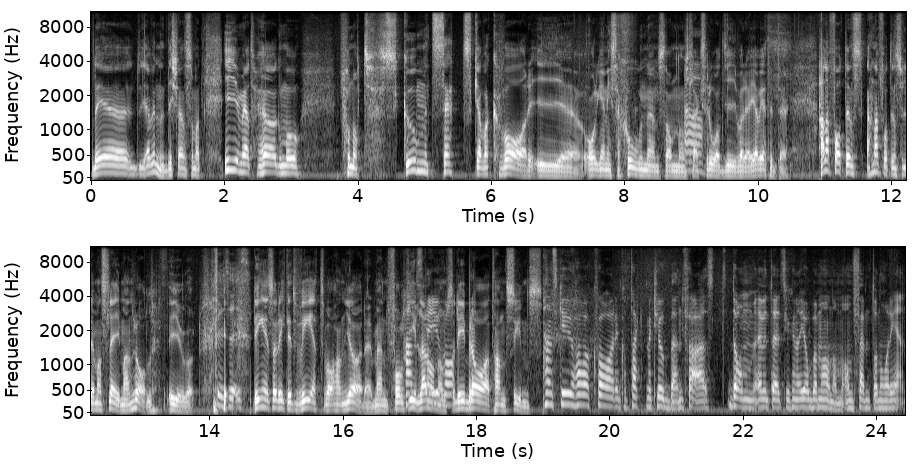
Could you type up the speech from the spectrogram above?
Det, jag vet inte, det känns som att i och med att Högmo på något skumt sätt ska vara kvar i eh, organisationen som någon Ja. slags rådgivare. Jag vet inte. Han har fått en, han har fått en Suleiman Sleiman-roll i Djurgården. Precis. Det är ingen som riktigt vet vad han gör där, men folk Han gillar honom vara- så det är bra att han syns. Han ska ju ha kvar en kontakt med klubben för att de eventuellt ska kunna jobba med honom om 15 år igen.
